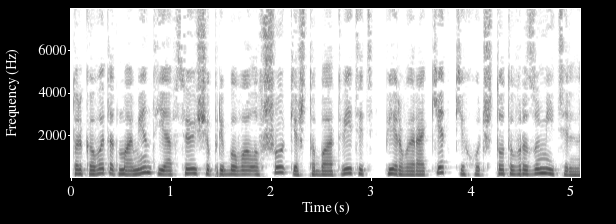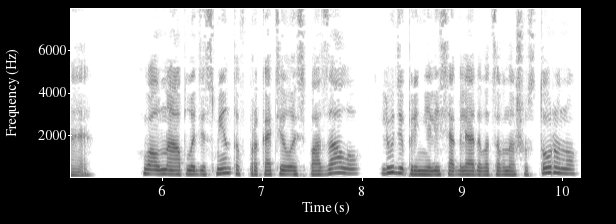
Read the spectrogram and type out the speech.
Только в этот момент я все еще пребывала в шоке, чтобы ответить первой ракетке хоть что-то вразумительное. Волна аплодисментов прокатилась по залу, люди принялись оглядываться в нашу сторону,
